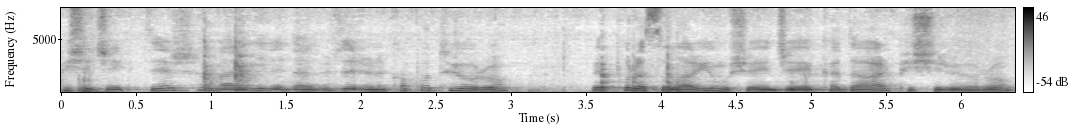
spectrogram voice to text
pişecektir. Hemen yeniden üzerini kapatıyorum ve pırasalar yumuşayıncaya kadar pişiriyorum.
